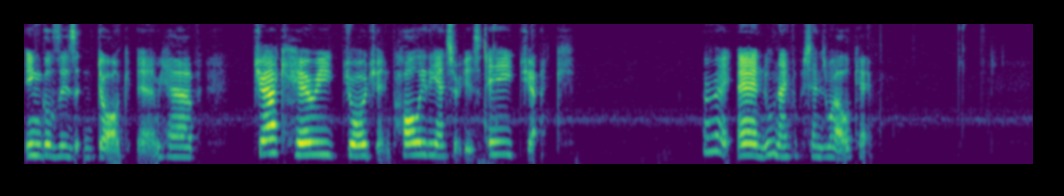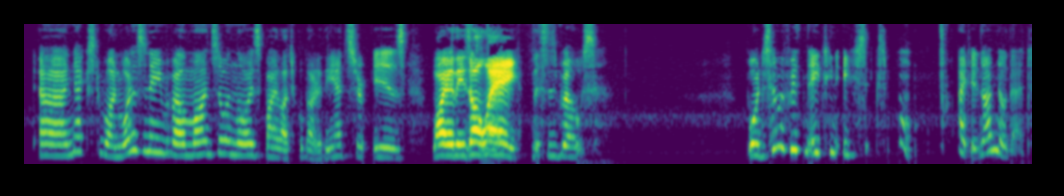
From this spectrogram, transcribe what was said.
Ingalls' dog? And we have Jack, Harry, George, and Polly. The answer is A, Jack. Alright, and, ooh, 94% as well, okay. Uh, next one. What is the name of Almanzo and Laura's biological daughter? The answer is, why are these all A? This is Rose. Born December 5th, 1886. Hmm, I did not know that.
